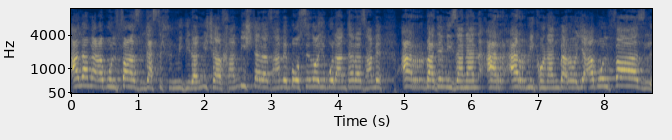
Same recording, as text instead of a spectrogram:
علم ابوالفضل دستشون می‌گیرن میچرخن بیشتر از همه با صدای بلندتر از همه اربده می‌زنن ار ار می‌کنن برای ابوالفضل.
